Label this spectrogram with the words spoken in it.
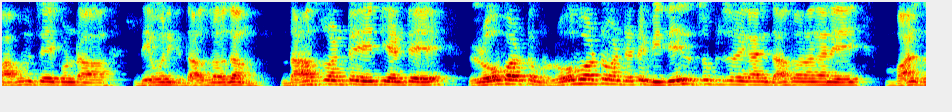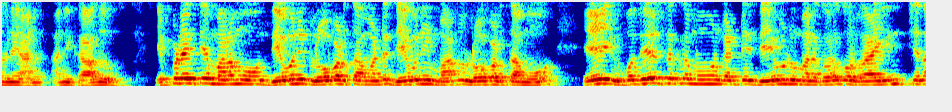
పాపం చేయకుండా దేవునికి దాసులు అవుదాం. దాసులు అంటే ఏంటి అంటే లోబడటం లోబడటం అంటే అంటే విధేయత చూపించడమే కానీ దాసులు అనగానే బానిసని అని అని కాదు. ఎప్పుడైతే మనము దేవునికి లోబడతామంటే దేవుని మాటలు లోబడతామో ఏ ఉపదేశ క్రమం కంటే దేవుడు మన కొరకు రాయించిన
